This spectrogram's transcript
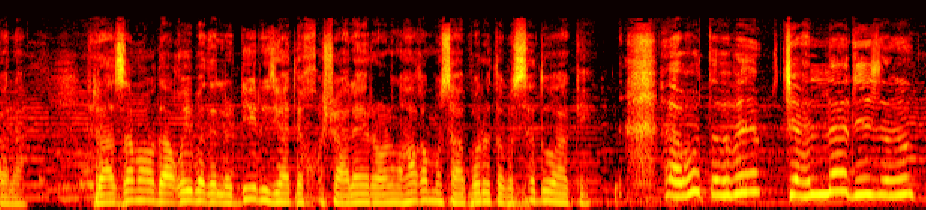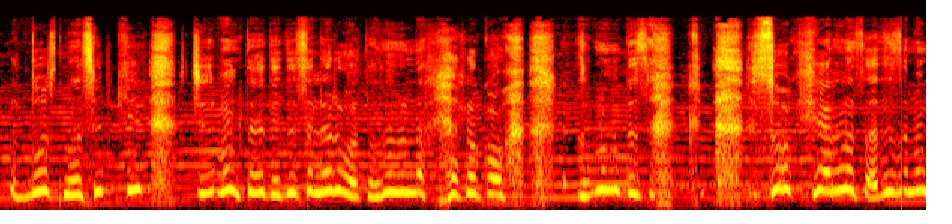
ولا راځم او د هغوی به د له ډېرې زیاتې خوشحالۍ راوړم هغه مسافرو ته به څه دعا کې هغو ته به وایم چې الله دې زموږ دوست نصیب کړي چې موږ ته د داسې لرو وطنونو نه خیال وکړو زموږ د څوک خیال نه ساتي زموږ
